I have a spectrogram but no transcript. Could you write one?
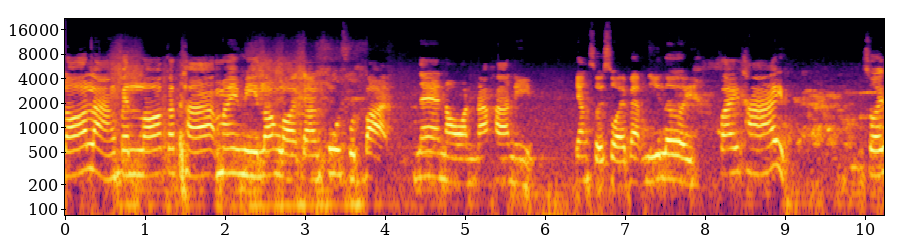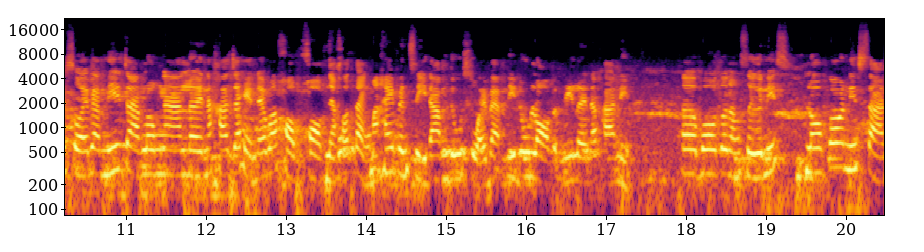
ล้อหลังเป็นล้อกระทะไม่มีร่องรอยการพูดฟุตบาทแน่นอนนะคะนี่ ยังสวยๆแบบนี้เลย ไฟท้าย สวยๆแบบนี้จากโรงงานเลยนะคะ จะเห็นได้ว่าขอบขอบๆเนี่ยเขาแต่งมาให้เป็นสีดำดูสวยแบบนี้ดูหล่อแบบนี้เลยนะคะนี่เทอร์โบตัวหนังสือนิสโลโก้นิสสัน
